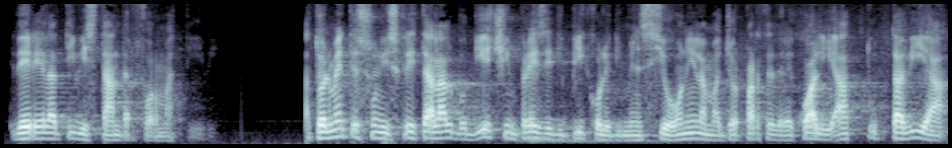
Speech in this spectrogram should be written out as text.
e dei relativi standard formativi. Attualmente sono iscritte all'albo 10 imprese di piccole dimensioni, la maggior parte delle quali ha tuttavia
